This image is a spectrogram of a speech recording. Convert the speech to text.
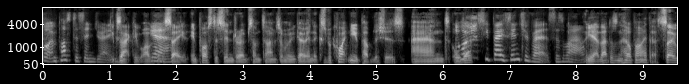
well imposter syndrome? exactly what I was going to say imposter syndrome sometimes when we go in because we're quite new publishers and Well, although we're actually both introverts as well. yeah that doesn't help either so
